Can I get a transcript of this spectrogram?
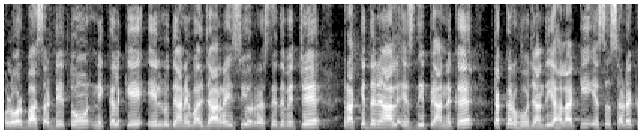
ਫਲੋਰ ਬੱਸ ਅੱਡੇ ਤੋਂ ਨਿਕਲ ਕੇ ਇਹ ਲੁਧਿਆਣੇ ਵੱਲ ਜਾ ਰਹੀ ਸੀ ਔਰ ਰਸਤੇ ਦੇ ਵਿੱਚ ਟਰੱਕ ਦੇ ਨਾਲ ਇਸ ਦੀ ਭਿਆਨਕ ਟੱਕਰ ਹੋ ਜਾਂਦੀ ਹੈ। ਹਾਲਾਂਕਿ ਇਸ ਸੜਕ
